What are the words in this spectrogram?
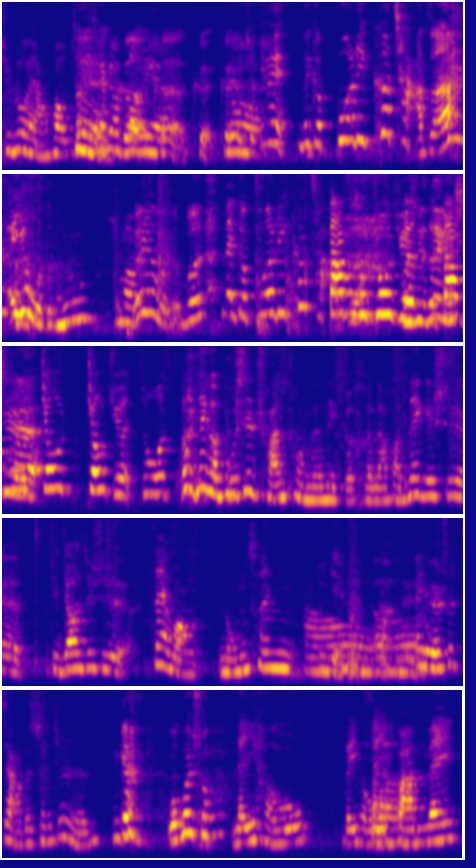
句洛阳话，我们对可方言可可可有趣，因为那个玻璃壳碴子，哎呦我的妈！是吗？哎呦我的妈，那个玻璃壳碴大子，步周决不是那个大步是周周决桌子。那个不是传统的那个河南话，那个是比较就是再往农村一点点的那哎，种。有人说假的深圳人，你看，我会说你好，食雷猴啊。飯未？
